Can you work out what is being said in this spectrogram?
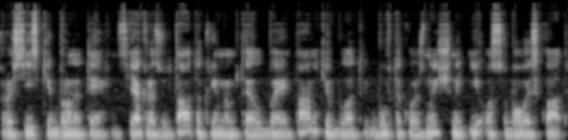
російській бронетехніці. Як результат, окрім МТЛБ і танків, була був також знищений і особовий склад.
